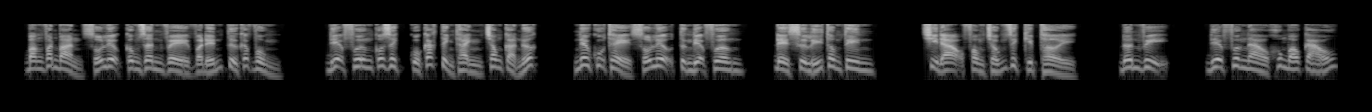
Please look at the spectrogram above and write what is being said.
bằng văn bản số liệu công dân về và đến từ các vùng, địa phương có dịch của các tỉnh thành trong cả nước, nêu cụ thể số liệu từng địa phương để xử lý thông tin, chỉ đạo phòng chống dịch kịp thời. Đơn vị, địa phương nào không báo cáo,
